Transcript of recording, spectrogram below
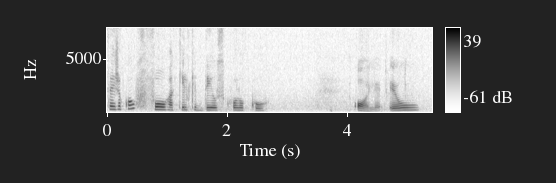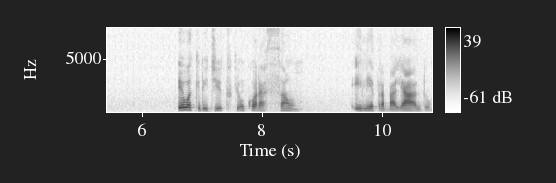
seja qual for aquilo que Deus colocou? Olha, eu, eu acredito que um coração, ele é trabalhado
